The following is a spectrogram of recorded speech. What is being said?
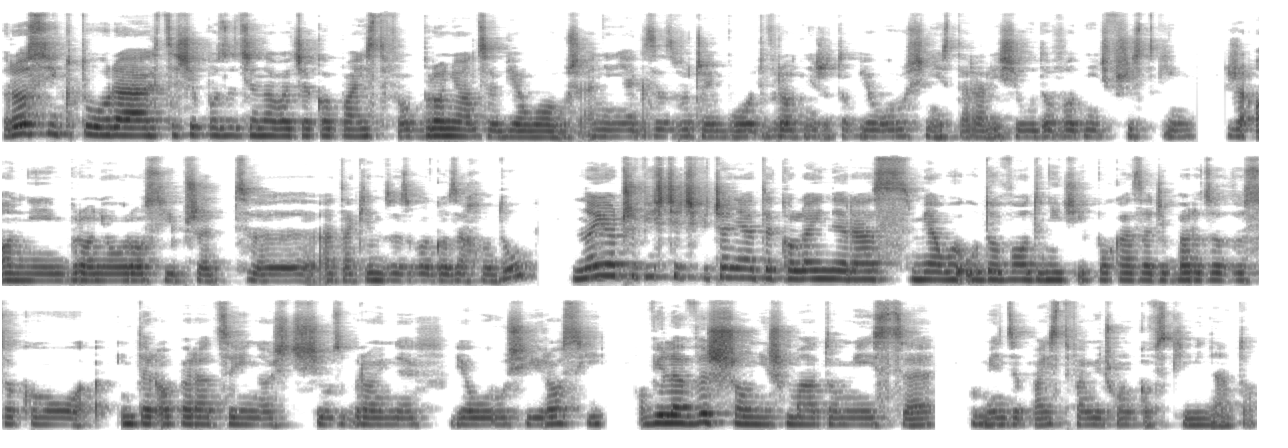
Rosji, która chce się pozycjonować jako państwo broniące Białoruś, a nie jak zazwyczaj było odwrotnie, że to Białorusini starali się udowodnić wszystkim, że oni bronią Rosji przed e, atakiem ze złego zachodu. No i oczywiście ćwiczenia te kolejny raz miały udowodnić i pokazać bardzo wysoką interoperacyjność sił zbrojnych Białorusi i Rosji, o wiele wyższą niż ma to miejsce pomiędzy państwami członkowskimi NATO.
